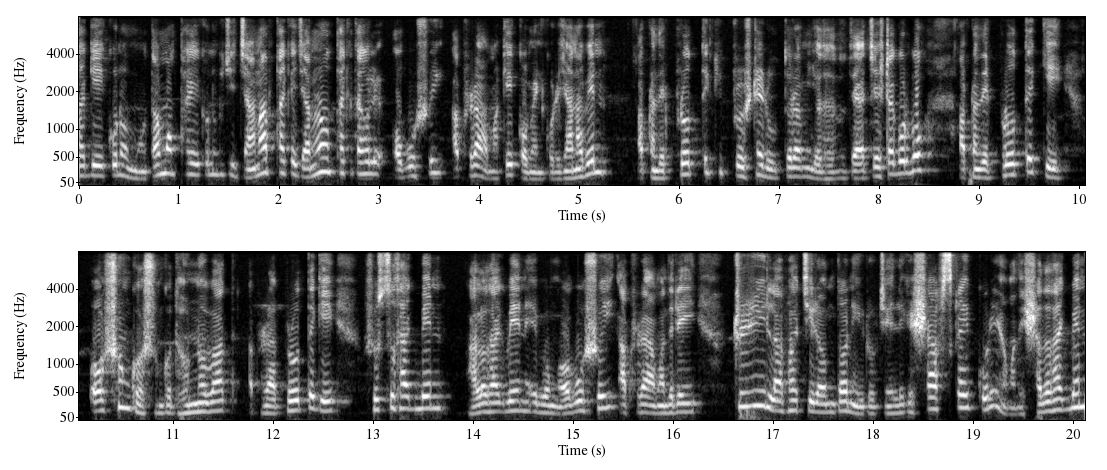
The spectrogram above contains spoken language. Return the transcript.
থাকে, কোনো মতামত থাকে, কোনো কিছু জানার থাকে, জানানোর থাকে, তাহলে অবশ্যই আপনারা আমাকে কমেন্ট করে জানাবেন। আপনাদের প্রত্যেকটি প্রশ্নের উত্তর আমি যথাযথ দেওয়ার চেষ্টা করব। আপনাদের প্রত্যেককে অসংখ্য অসংখ্য ধন্যবাদ। আপনারা প্রত্যেকে সুস্থ থাকবেন, ভালো থাকবেন এবং অবশ্যই আপনারা আমাদের এই ট্রি লাভা চিরন্তন ইউটিউব চ্যানেলকে সাবস্ক্রাইব করে আমাদের সাথে থাকবেন।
